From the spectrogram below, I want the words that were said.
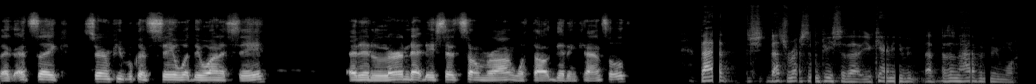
like it's like certain people can say what they want to say, and then learn that they said something wrong without getting canceled. that that's rest in peace to that. You can't even that doesn't happen anymore.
